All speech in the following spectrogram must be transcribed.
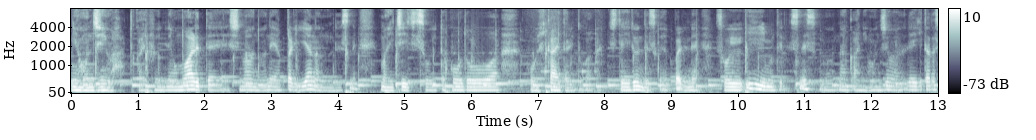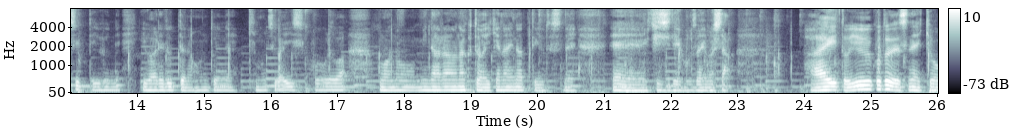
日本人はとかいうふうにね思われてしまうのはねやっぱり嫌なのですね、まあ、いちいちそういった行動はこう控えたりとかしているんですがやっぱりねそういういい意味でですねそのなんか日本人は礼儀正しいっていうふうにね言われるっていうのは本当にね気持ちがいいしこれはもうあの見習わなくてはいけないなっていうですね、えー、記事でございました。はい、ということでですね、今日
